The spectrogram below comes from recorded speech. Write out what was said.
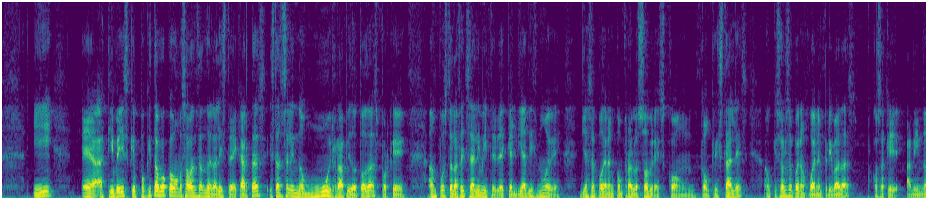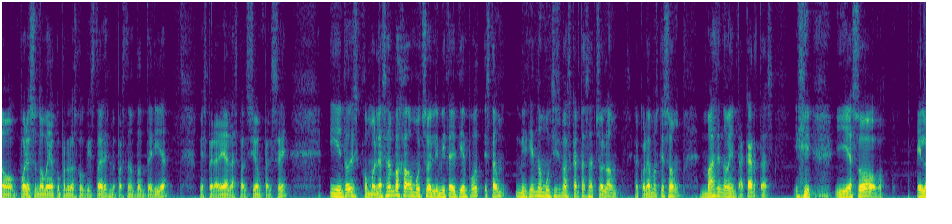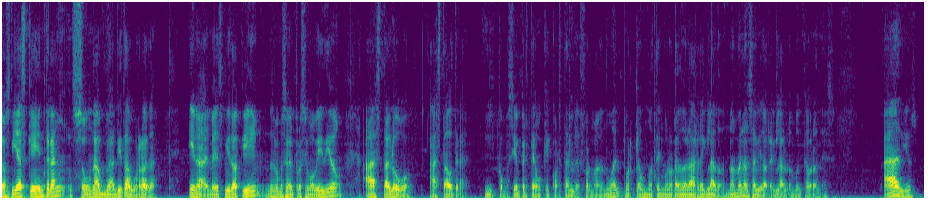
Y eh, aquí veis que poquito a poco vamos avanzando en la lista de cartas. Están saliendo muy rápido todas porque han puesto la fecha límite de que el día 19 ya se podrán comprar los sobres con, cristales, aunque solo se pueden jugar en privadas, cosa que a mí no, por eso no voy a comprarlos con cristales, me parece una tontería. Me esperaré a la expansión per se. Y entonces, como les han bajado mucho el límite de tiempo, están metiendo muchísimas cartas a cholón. Recordemos que son más de 90 cartas. Y, y eso, en los días que entran, son una maldita burrada. Y nada, me despido aquí. Nos vemos en el próximo vídeo. Hasta luego. Hasta otra. Y como siempre tengo que cortarlo de forma manual porque aún no tengo el ordenador arreglado. No me lo han sabido arreglar los muy cabrones. Adiós.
